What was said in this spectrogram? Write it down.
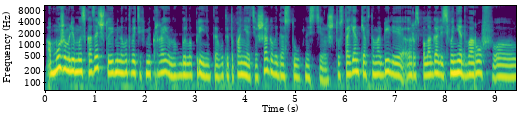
А можем ли мы сказать, что именно вот в этих микрорайонах было принято вот это понятие шаговой доступности, что стоянки автомобилей располагались вне дворов? Э,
